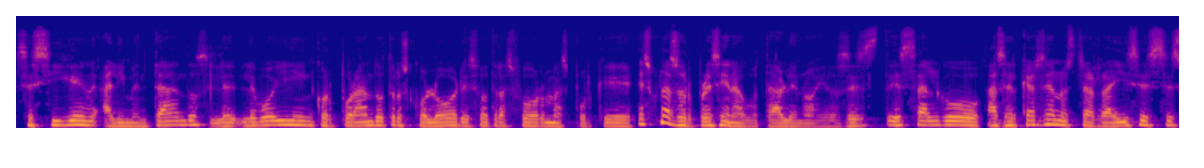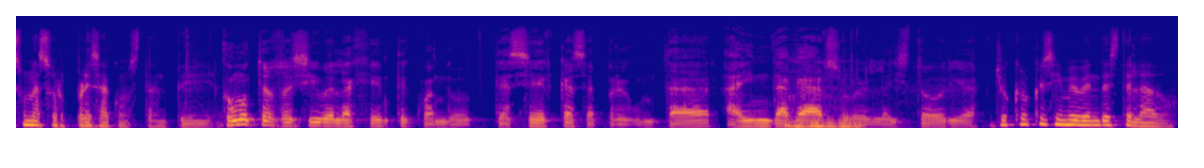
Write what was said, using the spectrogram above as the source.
se siguen alimentando, le, le voy incorporando otros colores, otras formas, porque es una sorpresa inagotable, ¿no? es, es algo, acercarse a nuestras raíces es una sorpresa constante. ¿Cómo te recibe la gente cuando te acercas a preguntar, a indagar sobre la historia? Yo creo que sí me ven de este lado,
